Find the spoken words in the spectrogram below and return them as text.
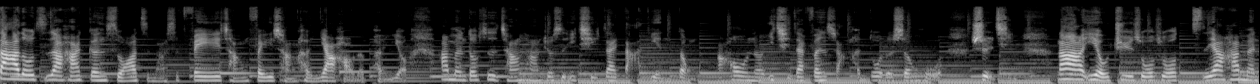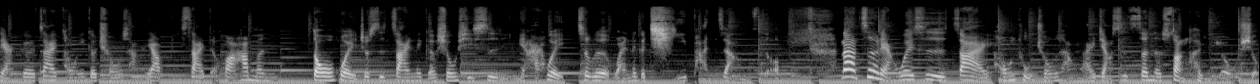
大家都知道，他跟斯瓦兹玛是非常非常很要好的朋友，他们都是常常就是一起在打电动，然后呢一起在分享很多的生活事情。那也有据说说，只要他们两个在同一个球场要比赛的话，他们。都会就是在那个休息室里面，还会这个玩那个棋盘这样子哦。那这两位是在红土球场来讲，是真的算很优秀。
